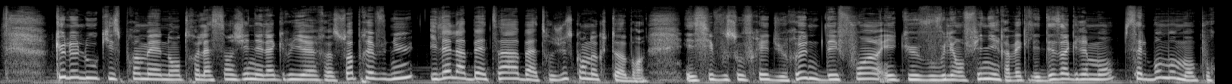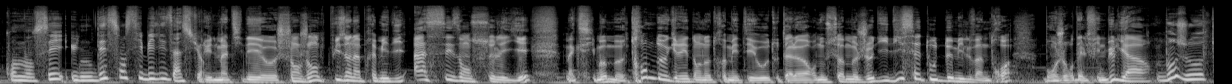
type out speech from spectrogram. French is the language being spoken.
Que le loup qui se promène entre la Saint-Gine et la Gruyère soit prévenu, il est la bête à abattre jusqu'en octobre. Et si vous souffrez du rhume des foins et que vous voulez en finir avec les désagréments, c'est le bon moment pour commencer une désensibilisation. Une matinée euh, changeante, puis un après-midi assez ensoleillé. Maximum 30 degrés dans notre météo tout à l'heure. Nous sommes jeudi 17 août 2023. Bonjour Delphine Bulliard. Bonjour.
